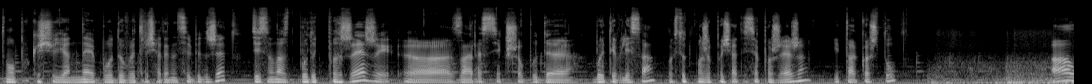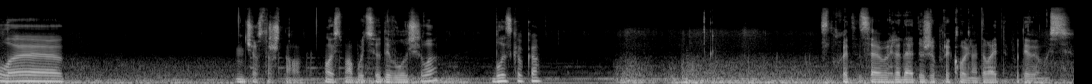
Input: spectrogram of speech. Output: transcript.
тому поки що я не буду витрачати на це бюджет. Звісно, у нас будуть пожежі е, зараз, якщо буде бити в ліса. Ось тут може початися пожежа, і також тут. Але. Нічого страшного. Ось, мабуть, сюди влучила блискавка. Слухайте, це виглядає дуже прикольно. Давайте подивимось.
